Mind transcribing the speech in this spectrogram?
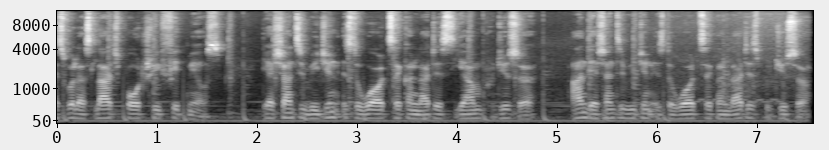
as well as large poultry feed mills. The Ashanti region is the world's second largest yam producer, and the Ashanti region is the world's second largest producer.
